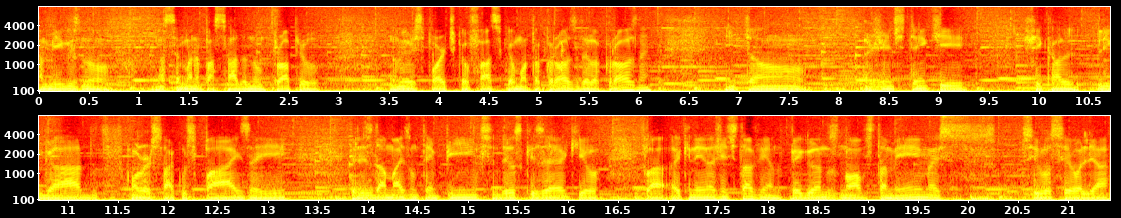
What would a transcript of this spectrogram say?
amigos no, na semana passada no próprio no meu esporte que eu faço, que é o motocross, velocross, né? Então a gente tem que ficar ligado, conversar com os pais aí, pra eles dar mais um tempinho, se Deus quiser que eu. É que nem a gente tá vendo, pegando os novos também, mas se você olhar,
